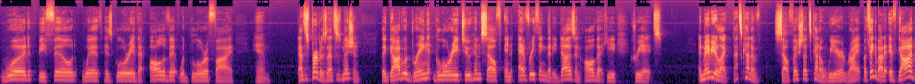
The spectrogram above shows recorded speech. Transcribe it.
would be filled with His glory. That all of it would glorify Him. That's His purpose. That's His mission. That God would bring glory to Himself in everything that He does and all that He creates. And maybe you're like, that's kind of selfish. That's kind of weird, right? But think about it. If God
